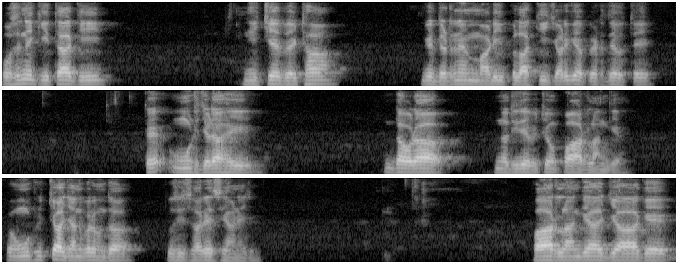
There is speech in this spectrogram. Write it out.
ਉਸਨੇ ਕੀਤਾ ਕਿ ਨੀਚੇ ਬੈਠਾ, ਗਿੱਦੜ ਨੇ ਮਾੜੀ ਪਲਾਕੀ ਚੜ ਗਿਆ ਪਿੱਠ ਦੇ ਉੱਤੇ ਤੇ ਊਂਠ ਜਿਹੜਾ ਹੈ ਦੌੜਾ ਨਦੀ ਦੇ ਵਿੱਚੋਂ ਪਾਰ ਲੰਘ ਗਿਆ। ਊਂਠ ਉੱਚਾ ਜਾਨਵਰ ਹੁੰਦਾ, ਤੁਸੀਂ ਸਾਰੇ ਸਿਆਣੇ ਜੀ। ਪਾਰ ਲੰਘਿਆ ਜਾ ਕੇ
